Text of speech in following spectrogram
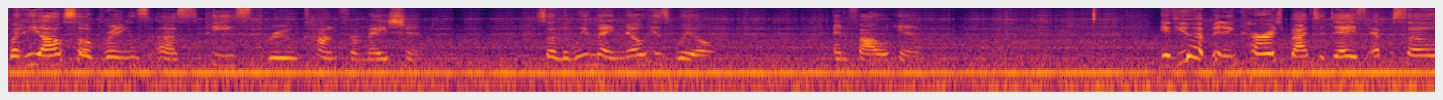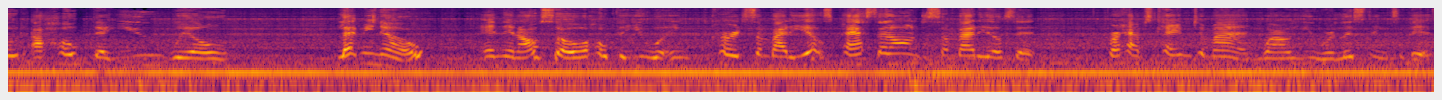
but he also brings us peace through confirmation so that we may know his will and follow him. If you have been encouraged by today's episode, I hope that you will let me know and then also hope that you will encourage somebody else. Pass that on to somebody else that perhaps came to mind while you were listening to this.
